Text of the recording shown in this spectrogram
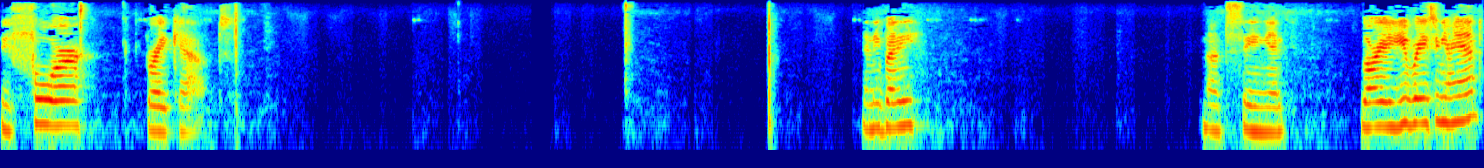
before breakout? Anybody? Not seeing it. Lori, are you raising your hand?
